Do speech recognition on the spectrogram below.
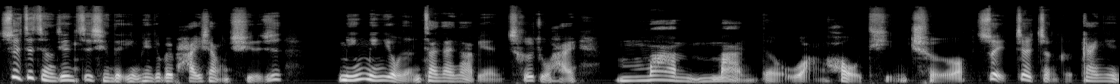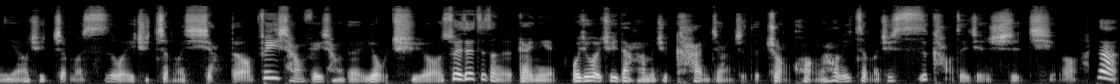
所以这整件事情的影片就被拍上去了。就是明明有人站在那边，车主还慢慢的往后停车。所以这整个概念你要去怎么思维，去怎么想的，非常非常的有趣哦。所以在这整个概念，我就会去让他们去看这样子的状况，然后你怎么去思考这件事情哦。那。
